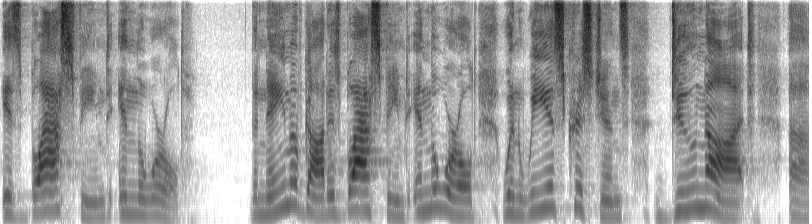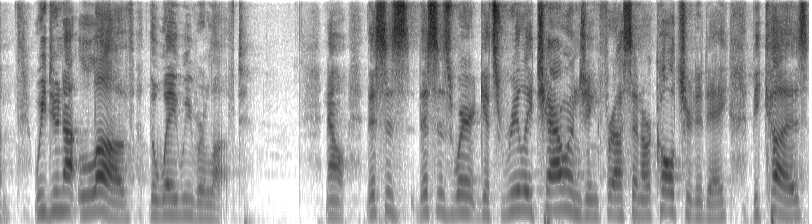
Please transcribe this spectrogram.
is blasphemed in the world. The name of God is blasphemed in the world when we as Christians do not, uh, we do not love the way we were loved. Now, this is, this is where it gets really challenging for us in our culture today because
